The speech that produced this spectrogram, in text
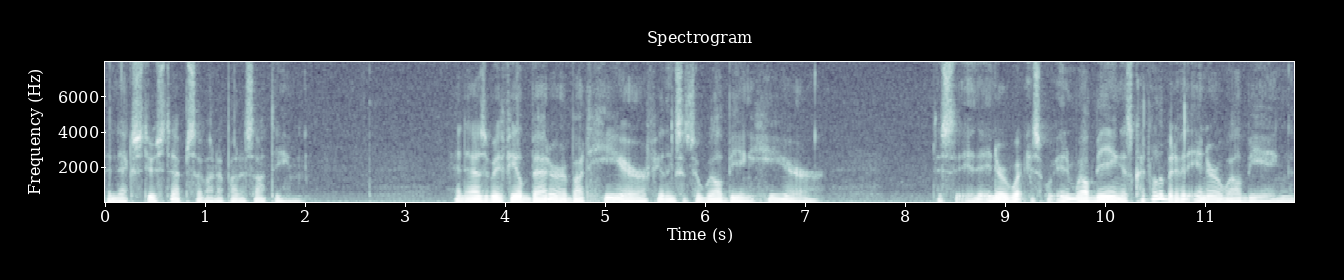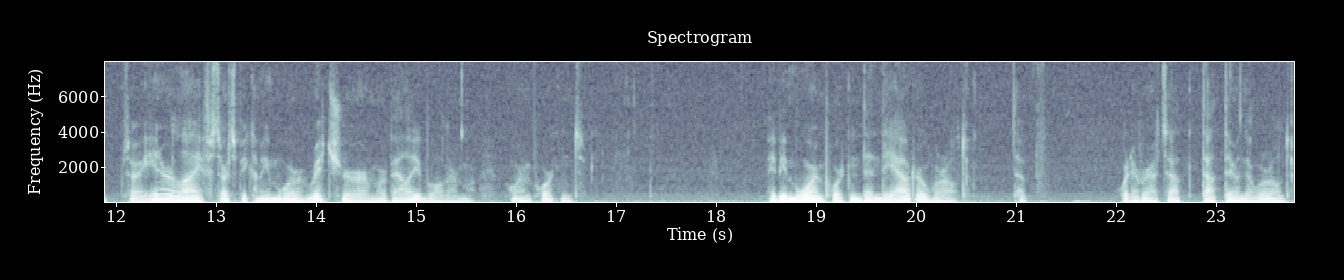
the next two steps of Anapanasati. And as we feel better about here, feeling sense of well-being here, this inner well-being is kind of a little bit of an inner well-being. So our inner life starts becoming more richer, or more valuable, or more, important. Maybe more important than the outer world of whatever else out, out there in the world.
